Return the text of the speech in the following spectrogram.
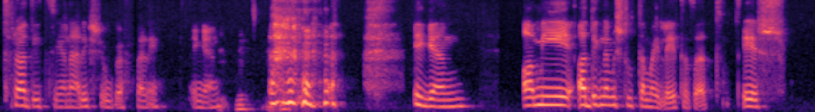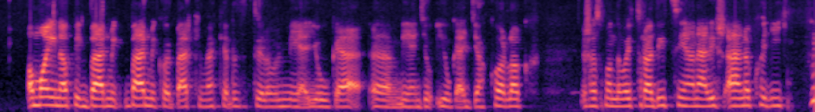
tradicionális joga felé, igen. Mhm. igen. Ami addig nem is tudtam, hogy létezett. És a mai napig bármi, bármikor bárki megkérdezi tőle, hogy milyen, joga, milyen jogát gyakorlak, és azt mondom, hogy tradicionális állnak, hogy így, hm,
